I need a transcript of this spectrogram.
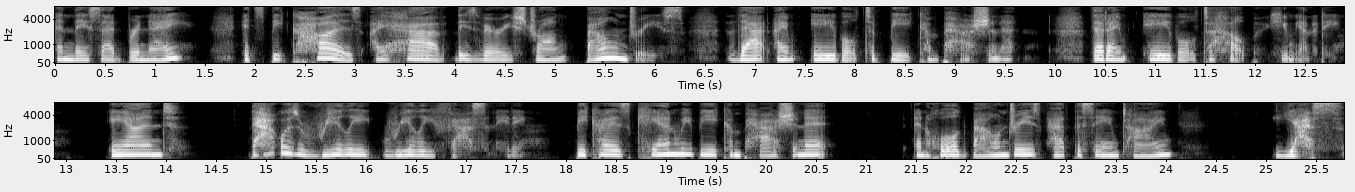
And they said, Brene, it's because I have these very strong boundaries that I'm able to be compassionate, that I'm able to help humanity. And that was really, really fascinating because can we be compassionate and hold boundaries at the same time? Yes.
